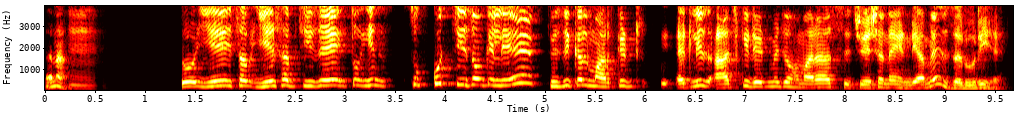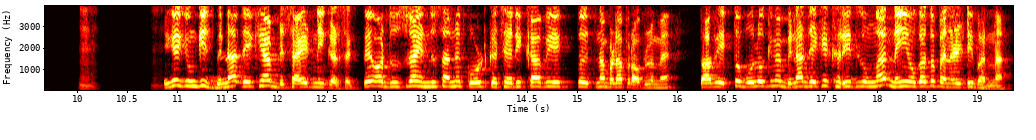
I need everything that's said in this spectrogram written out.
है ना? तो ये सब ये सब चीज़ें तो इन तो कुछ चीज़ों के लिए फ़िज़िकल मार्केट एटलीस्ट आज की डेट में जो हमारा सिचुएशन है इंडिया में ज़रूरी है। हम्म, ठीक है? क्योंकि बिना देखे आप डिसाइड नहीं कर सकते और दूसरा हिंदुस्तान में कोर्ट कचहरी का भी एक तो इतना बड़ा प्रॉब्लम है। तो आप एक तो बोलो कि मैं बिना देखे खरीद लूँगा नहीं होगा तो पेनल्टी भरना।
